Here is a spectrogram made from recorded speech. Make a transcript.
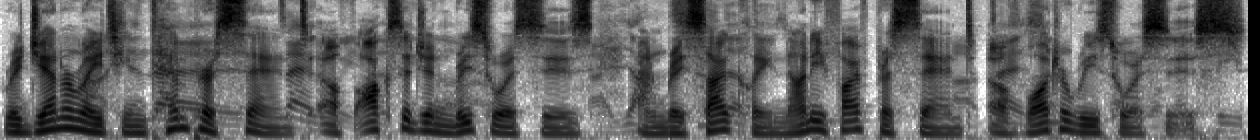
regenerating 10% of oxygen resources and recycling 95% of water resources.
